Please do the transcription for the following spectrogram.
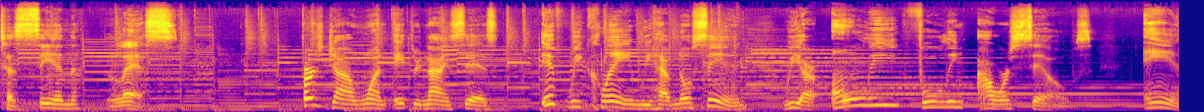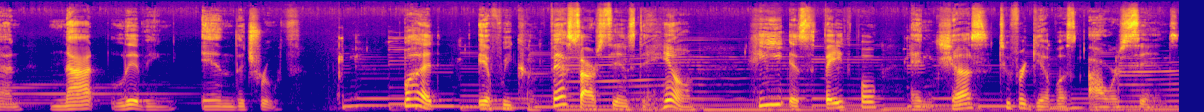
to sin less. 1 John 1 8 through 9 says, If we claim we have no sin, we are only fooling ourselves and not living in the truth. But if we confess our sins to Him, He is faithful and just to forgive us our sins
